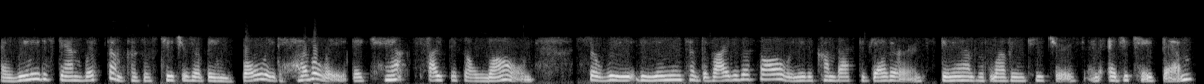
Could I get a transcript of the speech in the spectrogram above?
And we need to stand with them because those teachers are being bullied heavily. They can't fight this alone. So we, the unions have divided us all. We need to come back together and stand with loving teachers and educate them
